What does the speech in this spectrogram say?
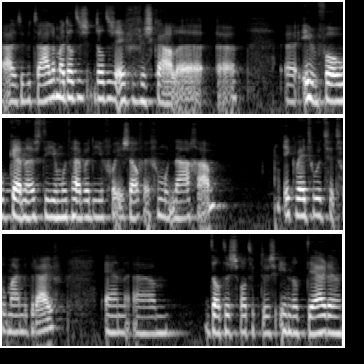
uit te betalen. Maar dat is, dat is even fiscale uh, info, kennis die je moet hebben, die je voor jezelf even moet nagaan. Ik weet hoe het zit voor mijn bedrijf. En um, dat is wat ik dus in dat derde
